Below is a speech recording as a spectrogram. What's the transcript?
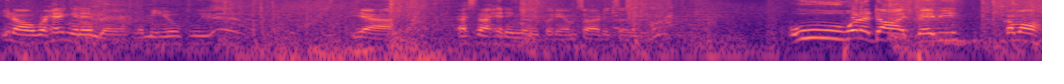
you know, we're hanging in there. Let me heal, please. Yeah, that's not hitting anybody. I'm sorry to tell you. Ooh, what a dodge, baby. Come on.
